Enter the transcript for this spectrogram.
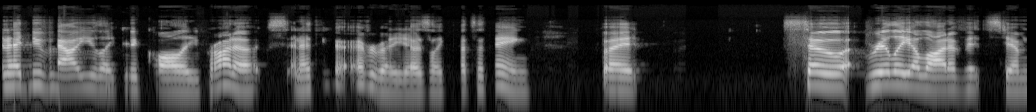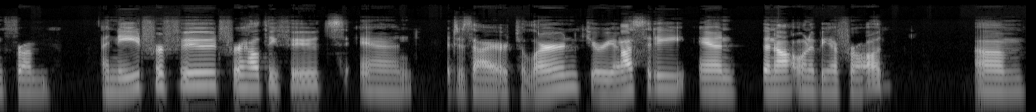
and I do value like good quality products, and I think that everybody does. Like that's a thing. But so really, a lot of it stemmed from a need for food, for healthy foods, and a desire to learn, curiosity, and to not want to be a fraud. Um,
